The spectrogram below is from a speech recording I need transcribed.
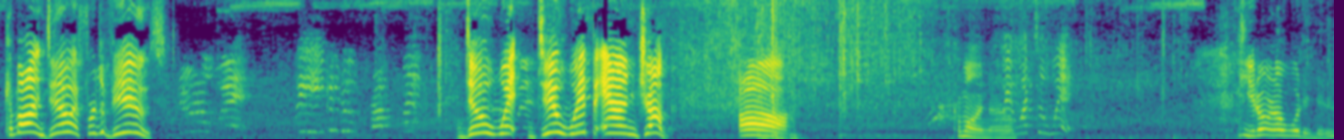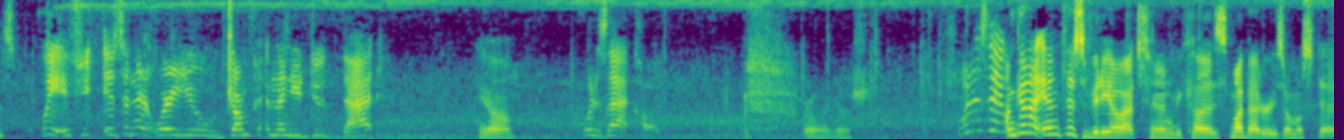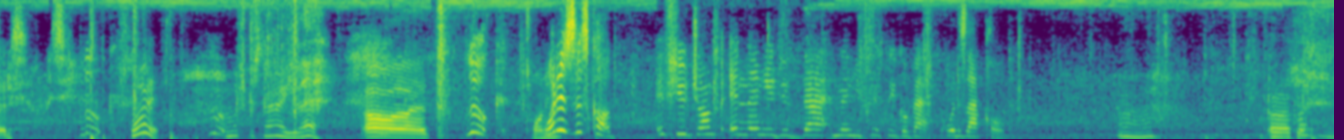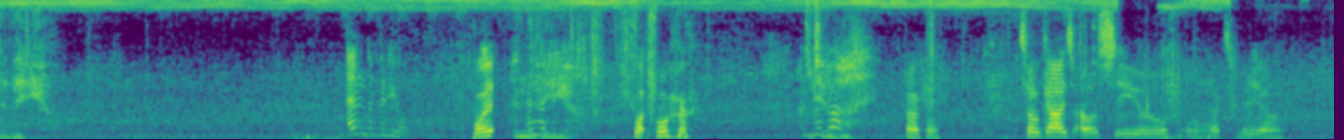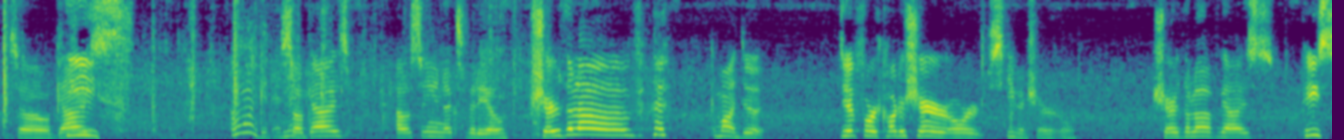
Come on, do it for the views. Do a whip. Wait, you can do a front flip. Do whip, do whip and jump. Ah. Come on now. Wait, what's a whip? You don't know what it is. Wait, if you, isn't it where you jump and then you do that? Yeah. What is that called? Oh my gosh. What is it? I'm gonna end this video at 10 because my battery's almost dead. Look. What? How much percent are you at? Uh, Luke, 20. what is this called? If you jump and then you do that and then you quickly go back, what is that called? Mm hmm. Uh, Okay. End the video. What? in the video. What for? Too oh high. Okay. So guys, I will see you in the next video. So guys, Peace. I want to get in so guys, I will see you next video. Share the love. Come on, do it. Do it for Carter Share or Steven Share or share the love, guys. Peace.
